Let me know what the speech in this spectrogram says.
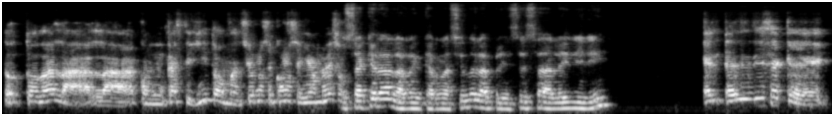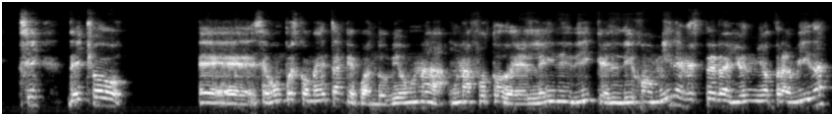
toda la, la... como un castillito o mansión, no sé cómo se llama eso. O sea que era la reencarnación de la princesa Lady Di. Él, él dice que... Sí, de hecho, eh, según pues comentan que cuando vio una, una foto de Lady Di, que él dijo, miren, este era yo en mi otra vida,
